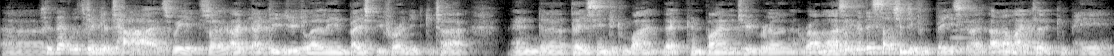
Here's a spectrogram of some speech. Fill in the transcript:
uh, So that was to guitar. It's weird. So I, I did ukulele and bass before I did guitar, and uh, they seem to combine that combine the two rather rather nicely. But they're such a different beast. I, I don't like to compare.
